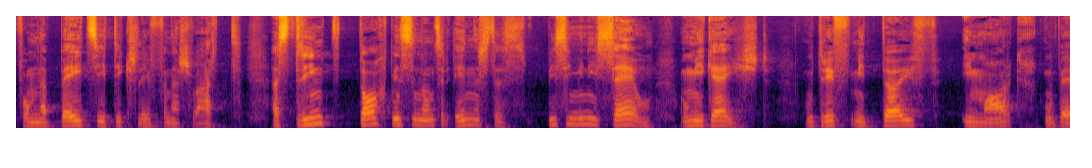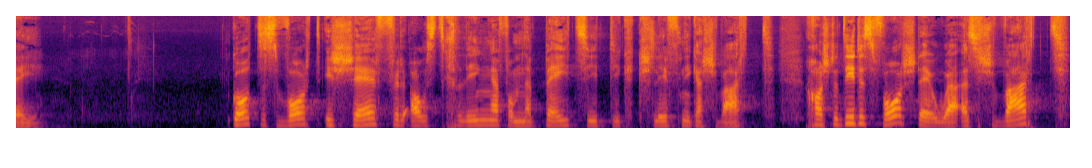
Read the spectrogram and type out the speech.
von einem beidseitig geschliffenen Schwert. Es dringt doch bis in unser Innerstes, bis in meine Seele und mein Geist und trifft mich tief im Mark und Bein. Gottes Wort ist schärfer als die Klinge von einem beidseitig geschliffenen Schwert. Kannst du dir das vorstellen? Ein Schwert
